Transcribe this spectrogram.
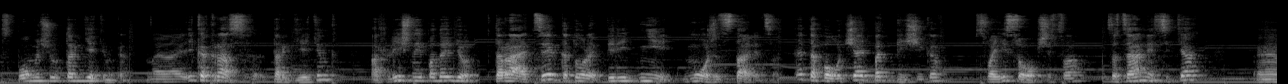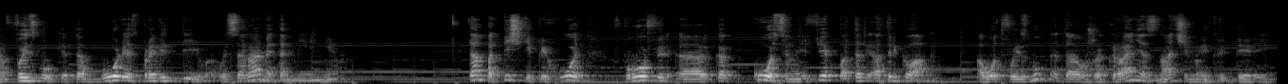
с помощью таргетинга. Э, и как раз таргетинг отлично и подойдет. Вторая цель, которая перед ней может ставиться, это получать подписчиков в свои сообщества. В социальных сетях, э, в Фейсбуке это более справедливо, в Инстаграме это менее. Там подписчики приходят в профиль э, как косвенный эффект от рекламы. А вот Facebook это уже крайне значимые критерии.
